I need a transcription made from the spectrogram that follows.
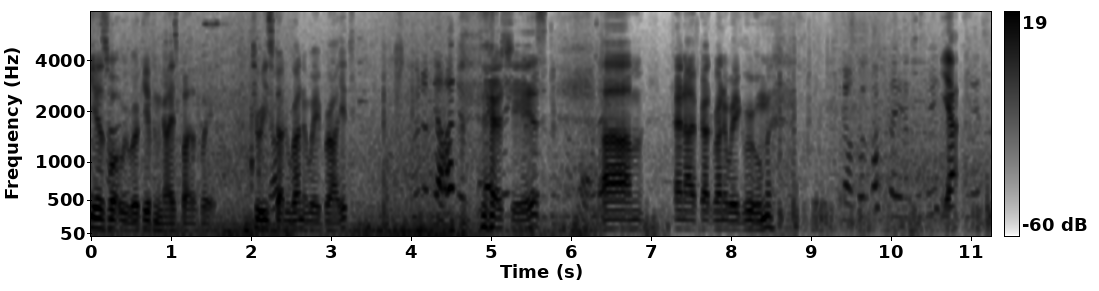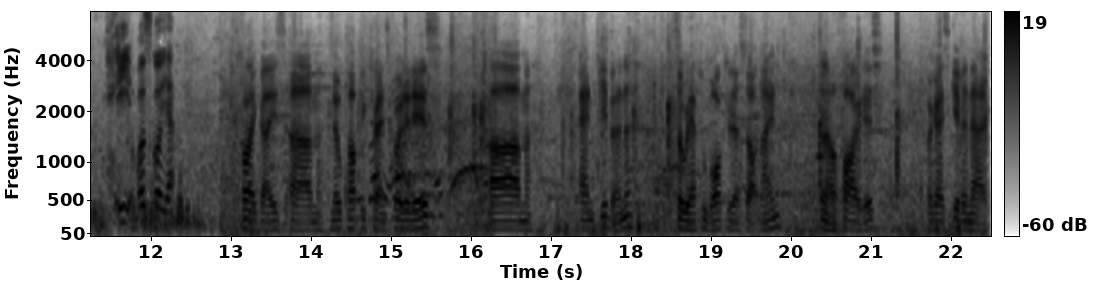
Here's what we were given, guys. By the way, Therese got runaway bride. there she is. Um, and I've got runaway groom. Ja. Hej, vad skojar. Alright guys, um, no public transport it is. Um, and given, so we have to walk to the start line. I don't know how far it is. But guys, given that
